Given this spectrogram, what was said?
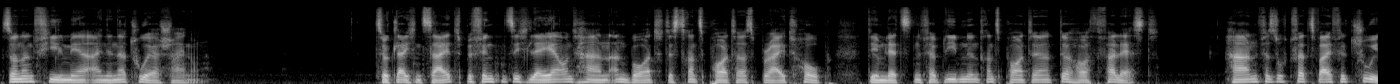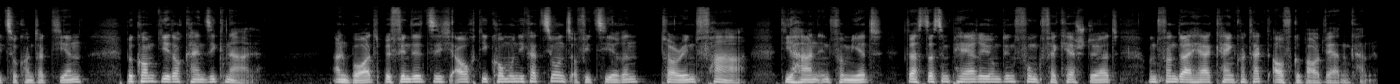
sondern vielmehr eine Naturerscheinung. Zur gleichen Zeit befinden sich Leia und Han an Bord des Transporters Bright Hope, dem letzten verbliebenen Transporter, der Hoth verlässt. Han versucht verzweifelt Chewie zu kontaktieren, bekommt jedoch kein Signal. An Bord befindet sich auch die Kommunikationsoffizierin Torin Farr, die Han informiert, dass das Imperium den Funkverkehr stört und von daher kein Kontakt aufgebaut werden kann.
